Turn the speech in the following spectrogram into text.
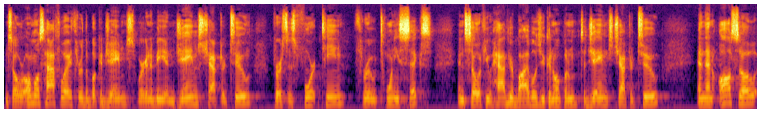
And so we're almost halfway through the book of James. We're going to be in James chapter 2, verses 14 through 26. And so if you have your Bibles, you can open them to James chapter 2. And then also,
